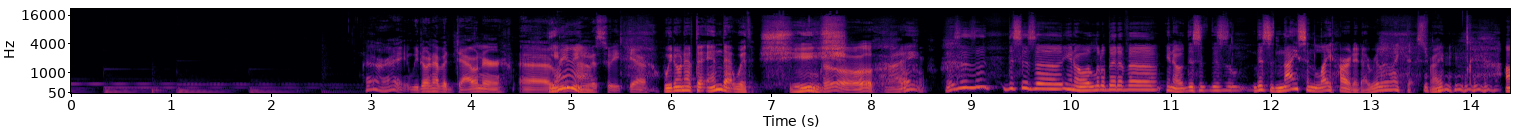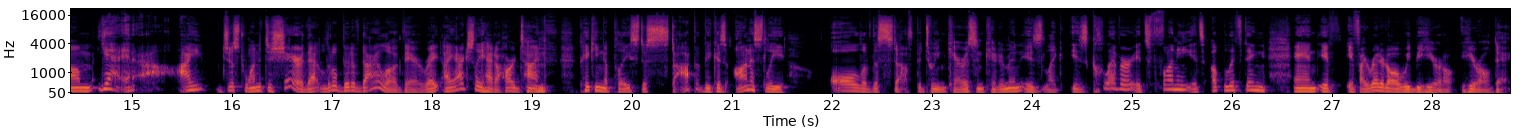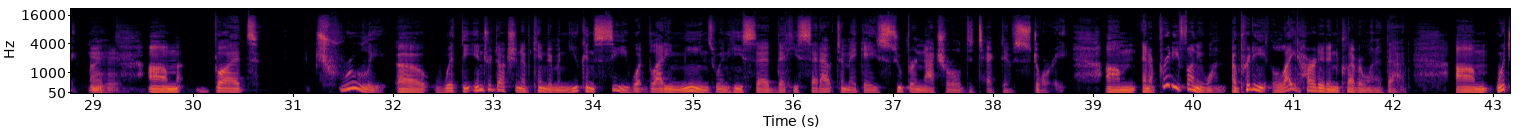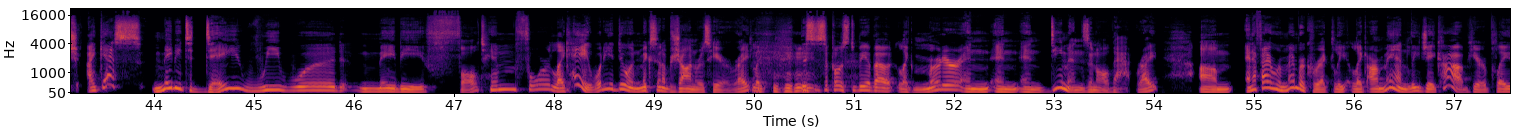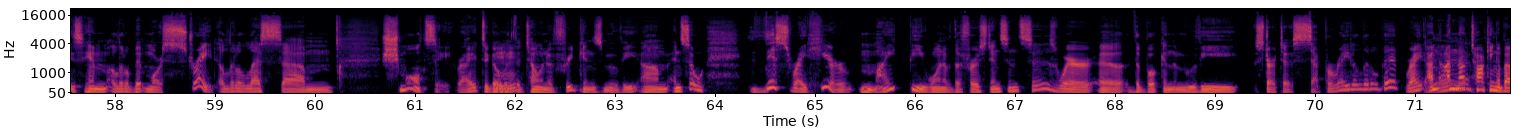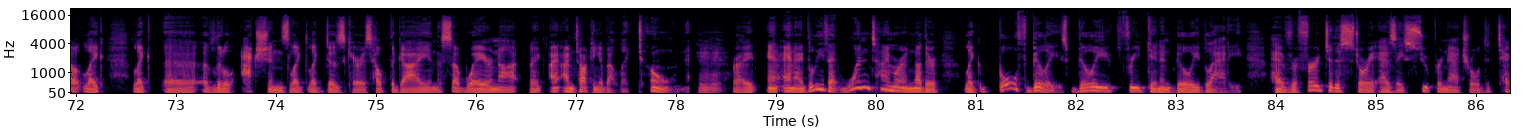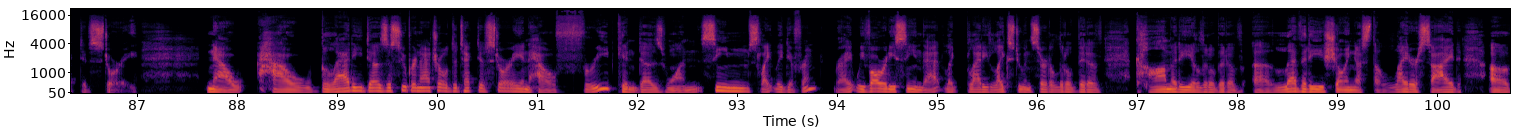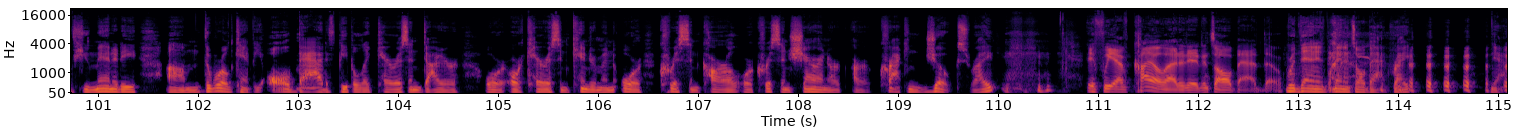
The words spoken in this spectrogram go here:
All right, we don't have a downer uh, yeah. reading this week. Yeah, we don't have to end that with sheesh. Oh. Right? This is a, this is a you know a little bit of a you know this is this is this is nice and lighthearted. I really like this. Right? um, yeah, and I just wanted to share that little bit of dialogue there. Right? I actually had a hard time picking a place to stop because honestly, all of the stuff between Karras and Kinderman is like is clever, it's funny, it's uplifting, and if if I read it all, we'd be here all, here all day. Right? Mm-hmm. Um, but truly, uh, with the introduction of Kinderman, you can see what Blatty means when he said that he set out to make a supernatural detective story. Um, and a pretty funny one, a pretty lighthearted and clever one at that. Um, which I guess maybe today we would maybe fault him for. Like, hey, what are you doing mixing up genres here, right? Like, this is supposed to be about like murder and, and, and demons and all that, right? Um, and if I remember correctly, like our man Lee J. Cobb here plays him a little bit more straight, a little less, um, schmaltzy, right? To go mm-hmm. with the tone of Friedkin's movie. Um, and so this right here might be one of the first instances where uh, the book and the movie start to separate a little bit, right? I'm, I'm not talking about like like uh, little actions like like does Karras help the guy in the subway or not? Like I, am talking about like tone, mm-hmm. right? And and I believe at one time or another, like both Billies, Billy Friedkin and Billy Blatty, have referred to this story as a supernatural detective story. Now, how Blatty does a supernatural detective story and how Friedkin does one seem slightly different, right? We've already seen that. Like Blatty likes to insert a little bit of comedy, a little bit of uh, levity, showing us the lighter side of humanity. Um, the world can't be all bad if people like Karras and Dyer or or Karras and Kinderman or Chris and Karl or Chris and Sharon are, are cracking jokes, right? if we have Kyle added in, it's all bad though. Well, Then, then it's all bad, right? yeah.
